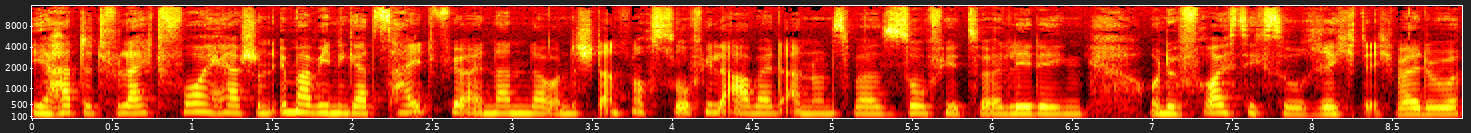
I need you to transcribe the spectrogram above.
ihr hattet vielleicht vorher schon immer weniger Zeit füreinander und es stand noch so viel Arbeit an und es war so viel zu erledigen. Und du freust dich so richtig, weil du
